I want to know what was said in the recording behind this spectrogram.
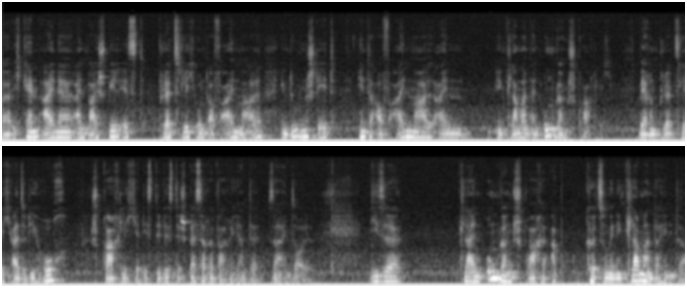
Äh, ich kenne eine, ein Beispiel ist plötzlich und auf einmal. Im Duden steht hinter auf einmal ein, in Klammern ein umgangssprachlich, während plötzlich also die hoch sprachliche, die stilistisch bessere Variante sein soll. Diese kleinen Umgangssprache-Abkürzungen in Klammern dahinter,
